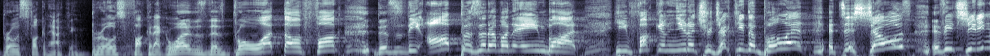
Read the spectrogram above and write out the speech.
Bro fucking hacking. Bro fucking hacking. What is this? Bro, what the fuck? This is the opposite of an aimbot. He fucking knew the trajectory of the bullet? It just shows? Is he cheating?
